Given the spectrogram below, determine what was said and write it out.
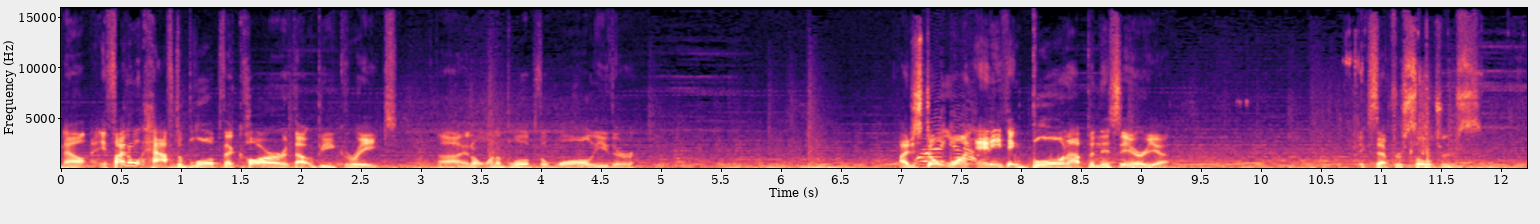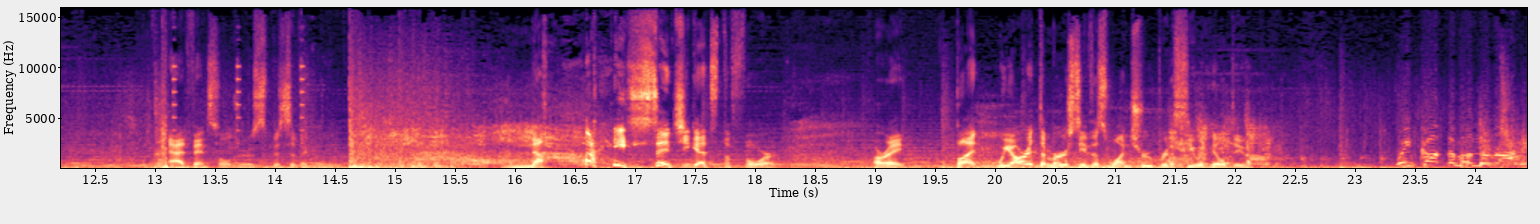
Now, if I don't have to blow up that car, that would be great. Uh, I don't want to blow up the wall either. I just don't want anything blown up in this area. Except for soldiers. Advent soldiers, specifically. Nice! And she gets the four. Alright. But we are at the mercy of this one trooper to see what he'll do. We've got them on the run.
